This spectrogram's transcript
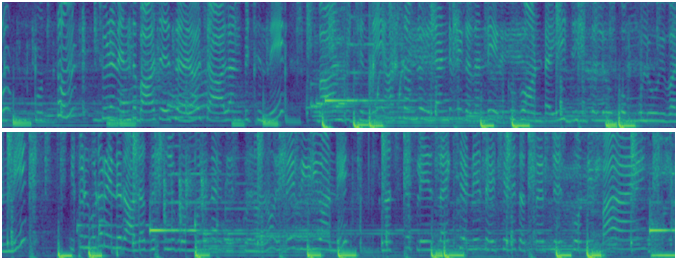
మొత్తం చూడండి ఎంత బాగా చేశారో చాలా అనిపించింది. బాగా అనిపించింది. అస్సాంలో ఇలాంటివి కదండి ఎక్కువగా ఉంటాయి. జింకలు కొమ్ములు ఇవన్నీ. ఇక్కడ కూడా రెండు రాధాకృష్ణుల బొమ్మలు నేను తీసుకున్నాను. ఇదే వీడియో అండి. నచ్చితే ప్లీజ్ లైక్ చేయండి షేర్ చేయండి సబ్స్క్రైబ్ చేసుకోండి. బాయ్.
